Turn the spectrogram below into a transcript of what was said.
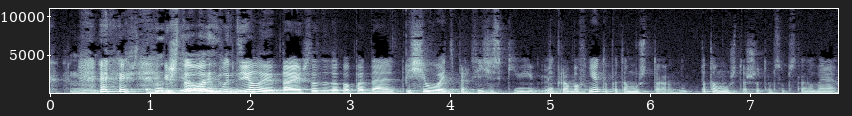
и что он делает, да, и что туда попадает. Пищевой практически микробов нету, потому что, ну, потому что, что там, собственно говоря.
